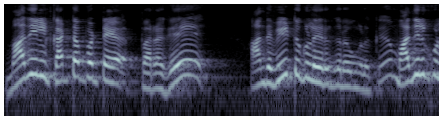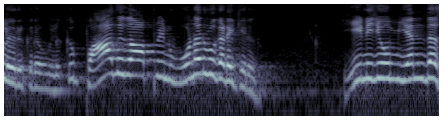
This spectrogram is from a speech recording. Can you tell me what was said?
மதில் கட்டப்பட்ட பிறகு அந்த வீட்டுக்குள்ளே இருக்கிறவங்களுக்கு மதிலுக்குள்ளே இருக்கிறவங்களுக்கு பாதுகாப்பின் உணர்வு கிடைக்கிறது. இனியும் எந்த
